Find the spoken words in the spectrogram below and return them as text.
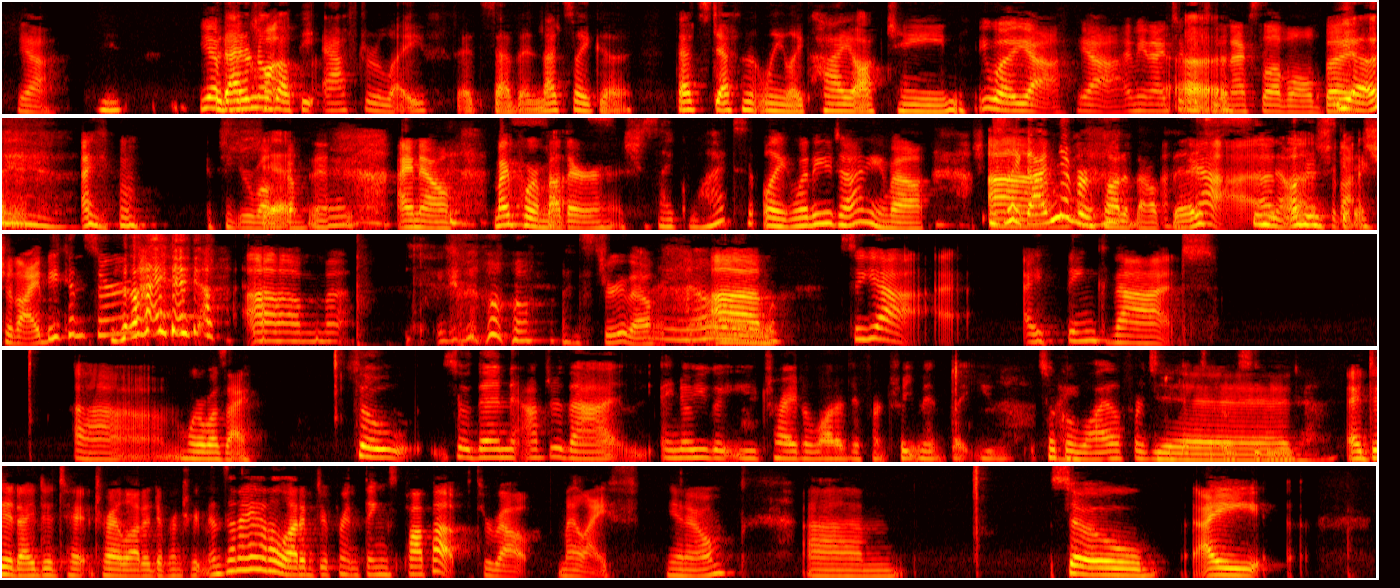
Yeah. Yeah. Yeah. but I don't know about the afterlife at seven. That's like a, that's definitely like high octane. Well, yeah, yeah. I mean, I took it to Uh, the next level, but yeah. I, you're Shit, welcome. man. I know. My poor Sucks. mother. She's like, "What? Like, what are you talking about?" She's like, I've Um, never thought about this. Yeah. No, uh, should, I, should I be concerned? um, it's true though. Um, So yeah, I, I think that. Um, where was I? So so then after that, I know you got you tried a lot of different treatment, but you it took a I while for you to get to OCD. Did I did I did t- try a lot of different treatments, and I had a lot of different things pop up throughout my life. You know, um, so I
